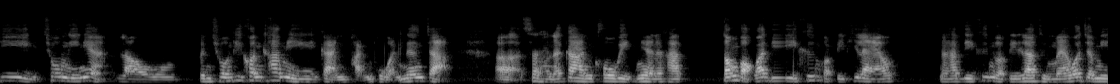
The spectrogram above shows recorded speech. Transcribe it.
ที่ช่วงนี้เนี่ยเราเป็นช่วงที่ค่อนข้างมีการผันผวนเนื่องจากเอ่อสถานการณ์โควิดเนี่ยนะครับต้องบอกว่าดีขึ้นกว่าปีที่แล้วนะครับดีขึ้นกว่าปีที่แล้วถึงแม้ว่าจะมี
